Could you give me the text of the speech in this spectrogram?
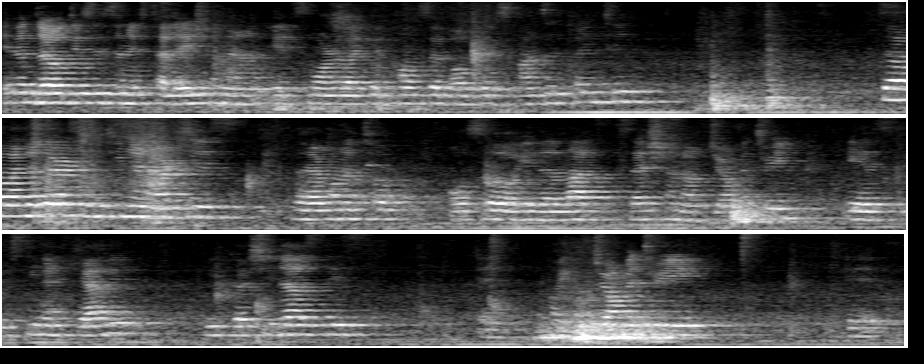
even though this is an installation and it's more like a concept of expanded painting. So another Argentinian artist that I want to talk also in the last session of geometry is Cristina Schiavi because she does this uh, like geometry uh,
